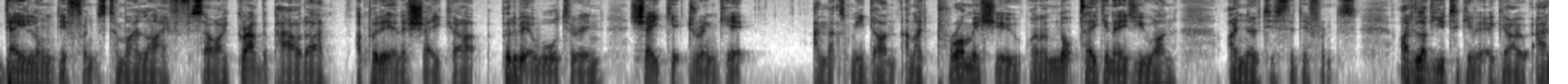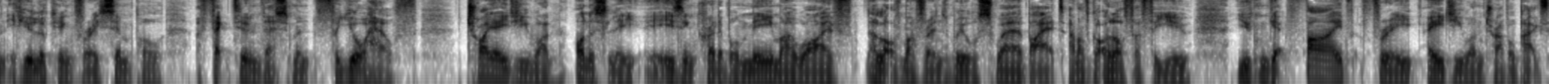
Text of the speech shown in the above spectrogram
day long difference to my life. So I grab the powder, I put it in a shaker, put a bit of water in, shake it, drink it, and that's me done. And I promise you, when I'm not taking AG1, I notice the difference. I'd love you to give it a go. And if you're looking for a simple, effective investment for your health, try AG1. Honestly, it is incredible. Me, my wife, a lot of my friends, we all swear by it. And I've got an offer for you. You can get five free AG1 travel packs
